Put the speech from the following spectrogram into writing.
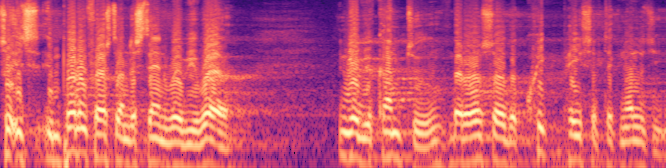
So it's important for us to understand where we were and where we've come to, but also the quick pace of technology.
